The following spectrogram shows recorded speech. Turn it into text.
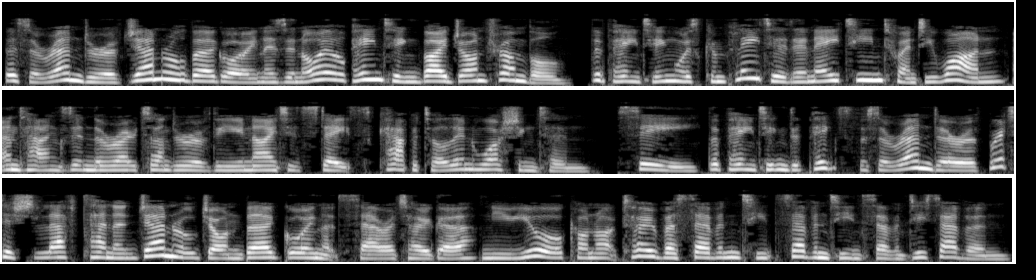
The Surrender of General Burgoyne is an oil painting by John Trumbull. The painting was completed in 1821, and hangs in the rotunda of the United States Capitol in Washington. C. The painting depicts the surrender of British Lieutenant General John Burgoyne at Saratoga, New York on October 17, 1777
